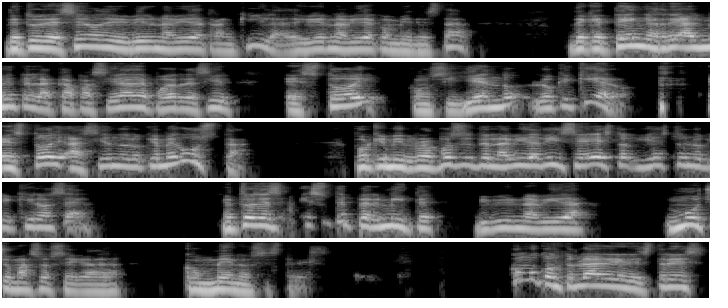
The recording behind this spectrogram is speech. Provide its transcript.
de tu deseo de vivir una vida tranquila, de vivir una vida con bienestar de que tengas realmente la capacidad de poder decir, estoy consiguiendo lo que quiero, estoy haciendo lo que me gusta, porque mi propósito en la vida dice esto y esto es lo que quiero hacer. Entonces, eso te permite vivir una vida mucho más sosegada, con menos estrés. ¿Cómo controlar el estrés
